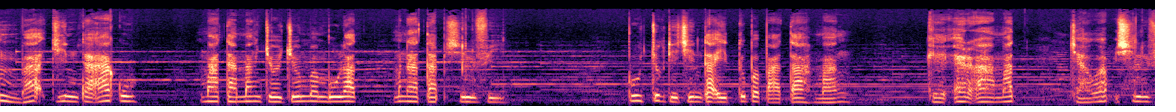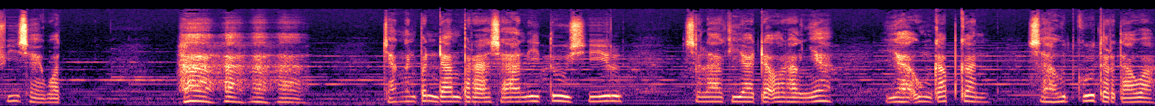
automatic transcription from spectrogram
Mbak cinta aku. Mata Mang Jojo membulat menatap Silvi. Pucuk dicinta itu pepatah, Mang. GR amat, jawab Silvi sewot. Hahaha. Jangan pendam perasaan itu, Sil. Selagi ada orangnya, ya ungkapkan. Sahutku tertawa.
